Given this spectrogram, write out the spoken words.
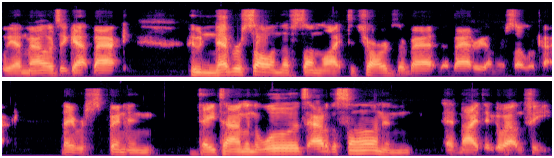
we had mallards that got back who never saw enough sunlight to charge their, bat- battery on their solar pack. They were spending daytime in the woods out of the sun, and at night they'd go out and feed.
